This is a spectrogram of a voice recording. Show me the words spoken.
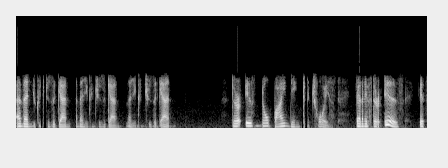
And then you can choose again, and then you can choose again, and then you can choose again. There is no binding to choice. And if there is, it's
